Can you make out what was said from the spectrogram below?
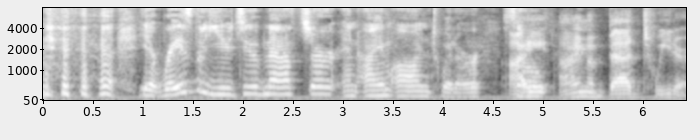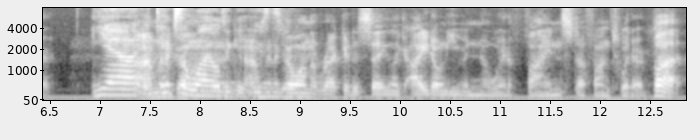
yeah, Ray's the YouTube master, and I'm on Twitter. So I I'm a bad tweeter. Yeah, I'm it takes go a while on, to get I'm used gonna to. go on the record as saying like I don't even know where to find stuff on Twitter, but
